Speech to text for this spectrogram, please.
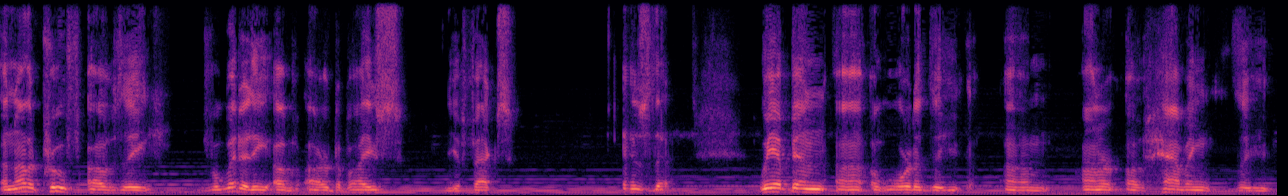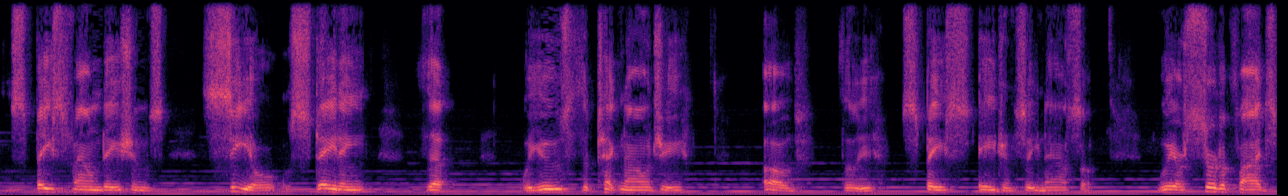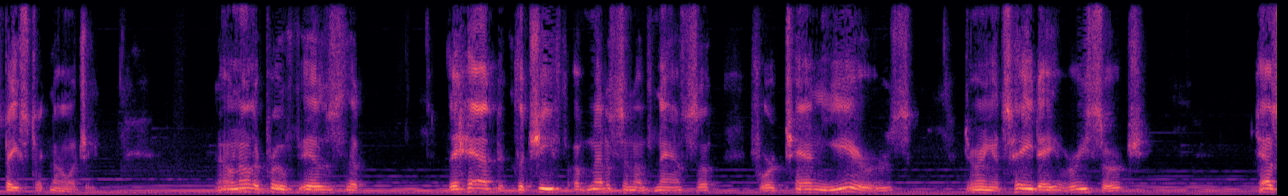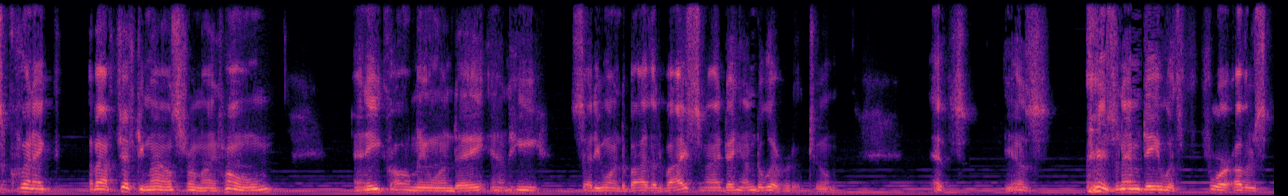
Another proof of the validity of our device, the effects, is that we have been uh, awarded the um, honor of having the Space Foundation's seal stating that we use the technology of the space agency, NASA. We are certified space technology. Now, another proof is that they had the chief of medicine of NASA for 10 years during its heyday of research, has a clinic about 50 miles from my home. And he called me one day and he said he wanted to buy the device, and I hand delivered it to him. It's has, he's an MD with four others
